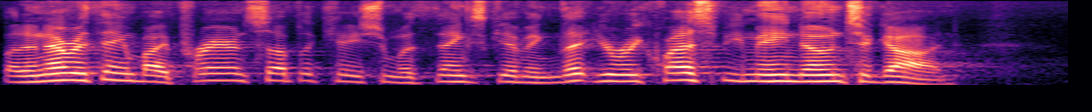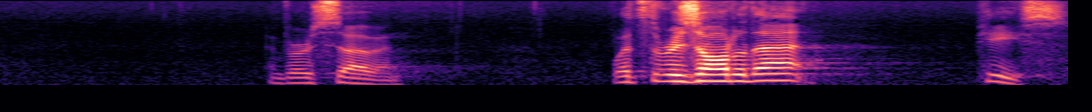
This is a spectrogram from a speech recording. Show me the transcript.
But in everything, by prayer and supplication with thanksgiving, let your requests be made known to God. In verse 7. What's the result of that? Peace.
